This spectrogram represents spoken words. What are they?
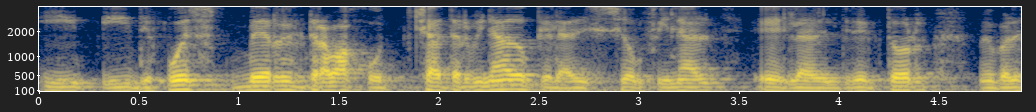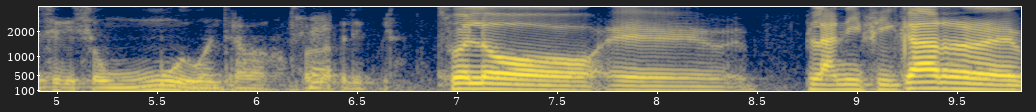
y, después ver el trabajo ya terminado, que la decisión final es la del director, me parece que hizo un muy buen trabajo por la película. Suelo eh, planificar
